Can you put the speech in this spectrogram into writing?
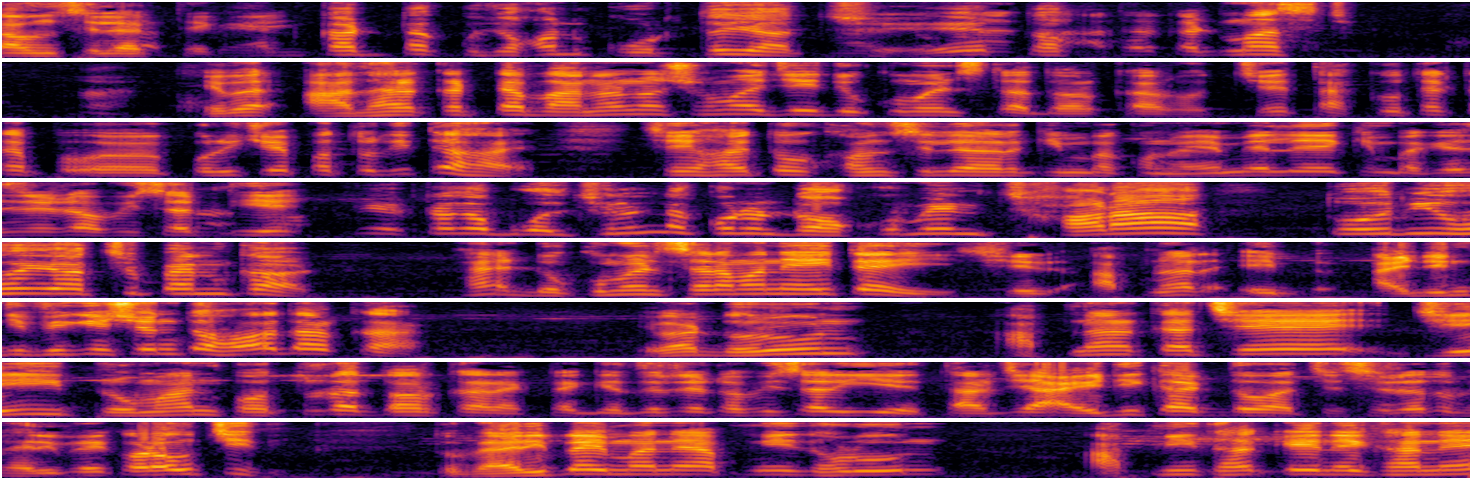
কাউন্সিলর থেকে। প্যান কার্ডটা যখন করতে যাচ্ছে আধার কার্ড মাস্ট হ্যাঁ। এবার আধার কার্ডটা বানানোর সময় যে ডকুমেন্টসটা দরকার হচ্ছে তাকেও তো একটা পরিচয়পত্র দিতে হয়। সে হয়তো কাউন্সিলর কিংবা কোনো এমএলএ কিংবা গেজেটেড অফিসার দিয়ে একটু বলছিলেন না কোনো ডকুমেন্ট ছাড়া তৈরি হয়ে যাচ্ছে প্যান কার্ড হ্যাঁ ডকুমেন্টস ছাড়া মানে এইটাই সে আপনার এই আইডেন্টিফিকেশন তো হওয়া দরকার। এবার ধরুন আপনার কাছে যেই প্রমাণপত্রটা দরকার একটা গেজেটেড অফিসার ইয়ে তার যে আইডি কার্ড দেওয়া আছে সেটা তো ভেরিফাই করা উচিত। তো ভেরিফাই মানে আপনি ধরুন আপনি থাকেন এখানে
